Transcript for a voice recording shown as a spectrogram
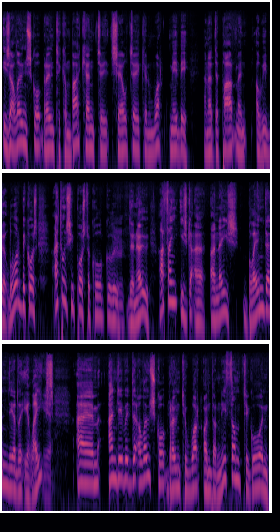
he's allowing Scott Brown to come back into Celtic and work maybe in a department a wee bit lower because I don't see Postecoglou the now. I think he's got a, a nice blend in there that he likes. Um, and they would allow Scott Brown to work underneath him to go and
